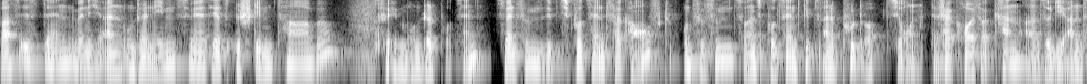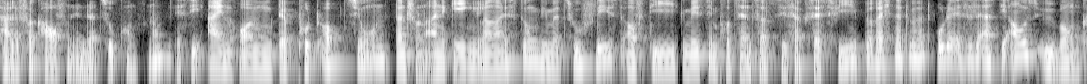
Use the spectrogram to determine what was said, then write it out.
Was ist denn, wenn ich einen Unternehmenswert jetzt bestimmt habe, für eben 100 Prozent? Es werden 75 Prozent verkauft und für 25 Prozent gibt es eine Put-Option. Der Verkäufer kann also die Anteile verkaufen in der Zukunft. Ne? Ist die Einräumung der Put-Option dann schon eine Gegenleistung, die mir zufließt, auf die gemäß dem Prozentsatz die Success Fee berechnet wird? Oder ist es erst die Ausübung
